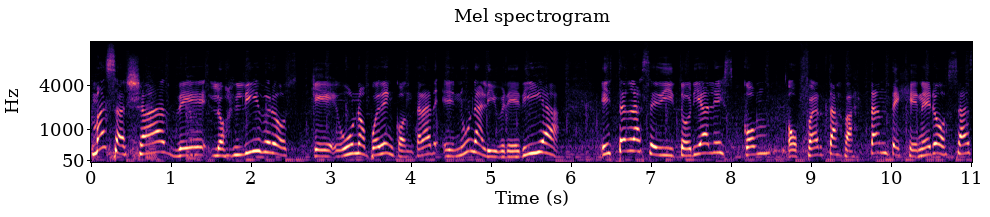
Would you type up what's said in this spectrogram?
Más allá de los libros que uno puede encontrar en una librería, están las editoriales con ofertas bastante generosas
